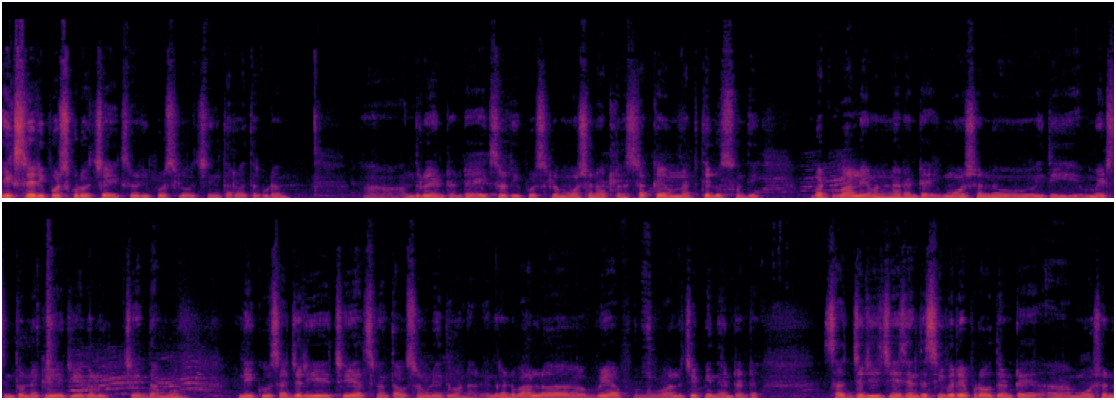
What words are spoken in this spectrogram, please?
ఎక్స్రే రిపోర్ట్స్ కూడా వచ్చాయి. ఎక్స్రే రిపోర్ట్స్లో వచ్చిన తర్వాత కూడా అందులో ఏంటంటే ఎక్స్రే రిపోర్ట్స్లో మోషన్ అట్లా స్ట్రక్ అయి ఉన్నట్టు తెలుస్తుంది. బట్ వాళ్ళు ఏమంటున్నారంటే మోషన్ ఇది మెడిసిన్తోనే క్లియర్ చేయగలు చేద్దాము. నీకు సర్జరీ చేయాల్సినంత అవసరం లేదు అన్నారు. ఎందుకంటే వాళ్ళ వే ఆఫ్ వాళ్ళు చెప్పింది ఏంటంటే సర్జరీ చేసేంత సివియర్ ఎప్పుడవుతుందంటే మోషన్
